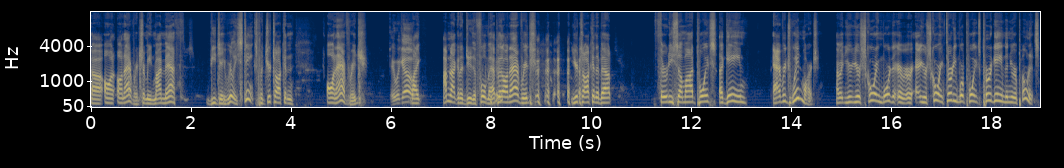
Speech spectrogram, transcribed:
uh, on on average. I mean, my math, BJ, really stinks, but you're talking on average. Here we go. Like, I'm not going to do the full math, but on average, you're talking about 30 some odd points a game average win margin. I mean, you're you're scoring more, than, or, or, you're scoring 30 more points per game than your opponents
